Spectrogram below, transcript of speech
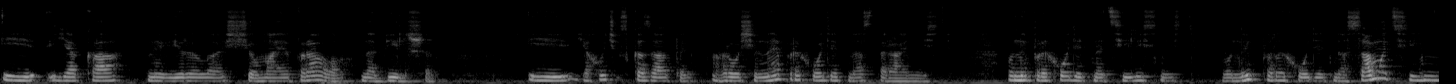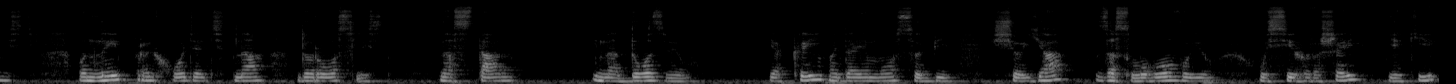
і яка не вірила, що має право на більше. І я хочу сказати, гроші не приходять на старанність, вони приходять на цілісність, вони приходять на самоцінність, вони приходять на дорослість, на стан і на дозвіл, який ми даємо собі, що я заслуговую усіх грошей, які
